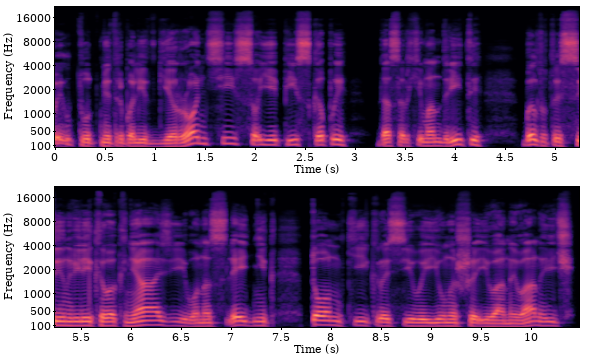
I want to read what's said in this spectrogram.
Был тут митрополит Геронтий, соепископы, да с архимандриты, был тут и сын великого князя, его наследник, тонкий и красивый юноша Иван Иванович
